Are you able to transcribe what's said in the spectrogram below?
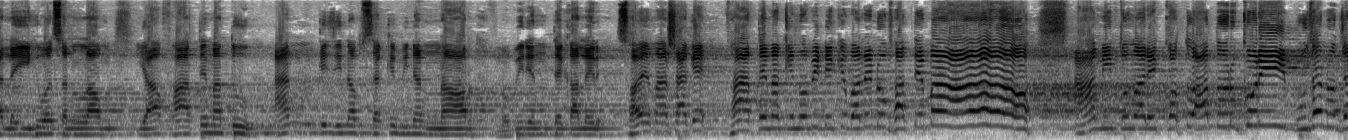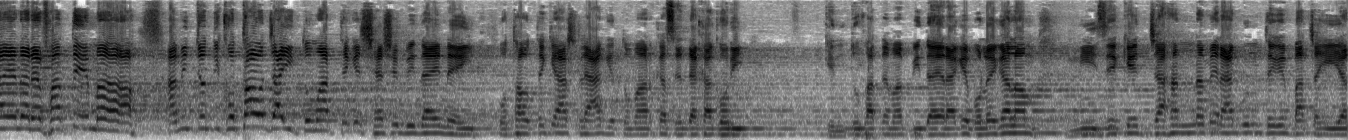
আলাইহি ইয়া ফাতেমাতু, আনকিজি নাফসাকে মিনান নার। নবীর ইন্তেকালের ছয় মাস আগে ফাতেমাকে নবী ডেকে বলেন, ও ফাতেমা, আমি তোমারে কত আদর করি, বুঝানো যায় না রে ফাতেমা। আমি যদি কোথাও যাই, তোমার থেকে শেষে বিদায় নেই। কোথাও থেকে আসলে আগে তোমার কাছে দেখা করি। কিন্তু ফাতেমা বিদায়ের আগে বলে গেলাম, নিজেকে জাহান্নামের আগুন থেকে বাঁচাইয়া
